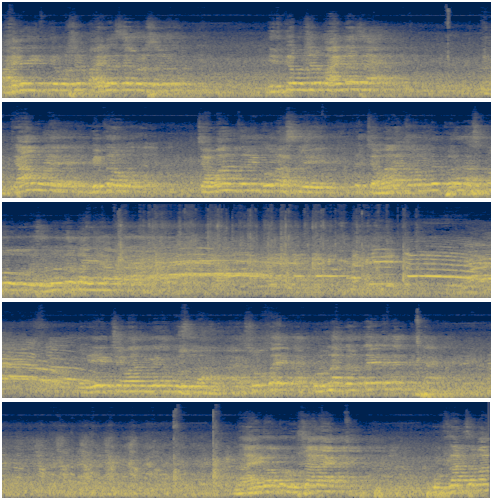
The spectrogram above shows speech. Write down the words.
पाहिलं इतके वर्ष पाहिलंच आहे आपण सगळं इतके वर्ष पाहिलंच आहे. त्यामुळे मित्र चव्हाण जरी दोन असले तर चव्हाणाच्या मध्ये फरक असतो सगळं पाहिजे आपल्याला. एक चव्हाण गेला दुसरा सोपं आहे? का तुलना करता येते नाही? नायगाव पण हुशार आहे. कुठला चव्हाण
